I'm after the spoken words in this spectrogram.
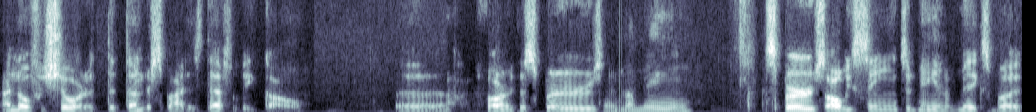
I know for sure that the Thunder spot is definitely gone. Uh, far the Spurs, and I mean, Spurs always seem to be in the mix, but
